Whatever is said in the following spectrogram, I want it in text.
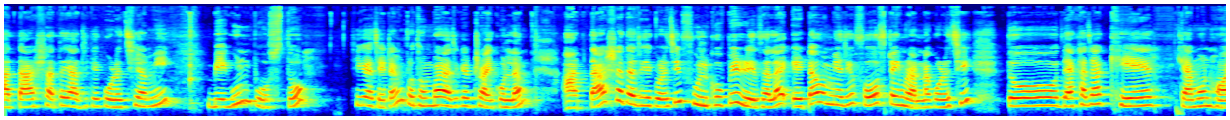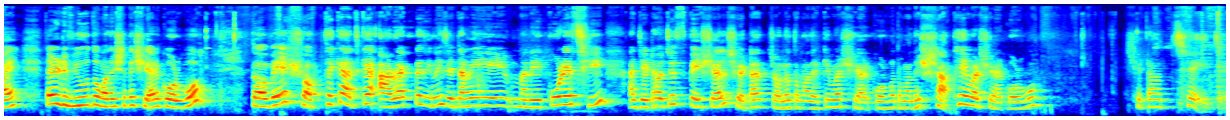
আর তার সাথে আজকে করেছি আমি বেগুন পোস্ত। ঠিক আছে, এটা আমি প্রথমবার আজকে ট্রাই করলাম। আর তার সাথে আজকে করেছি ফুলকপির রেজালা, এটাও আমি আজকে ফার্স্ট টাইম রান্না করেছি। তো দেখা যাক খেয়ে কেমন হয়। তার রিভিউ তোমাদের সাথে শেয়ার করব। তবে সব থেকে আজকে আরও একটা জিনিস যেটা আমি মানে করেছি, আর যেটা হচ্ছে স্পেশাল সেটা চলো তোমাদেরকে এবার শেয়ার করব, তোমাদের সাথে এবার শেয়ার করব। সেটা হচ্ছে এই যে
